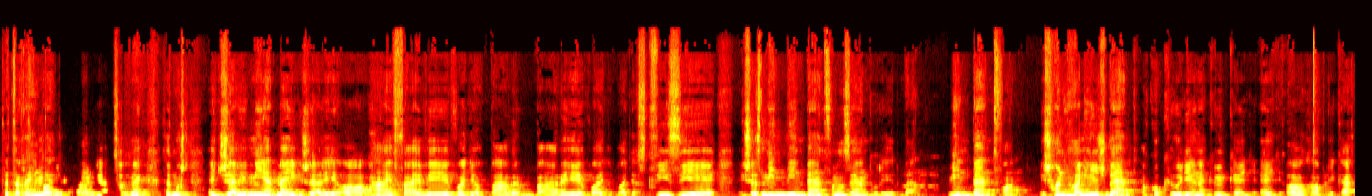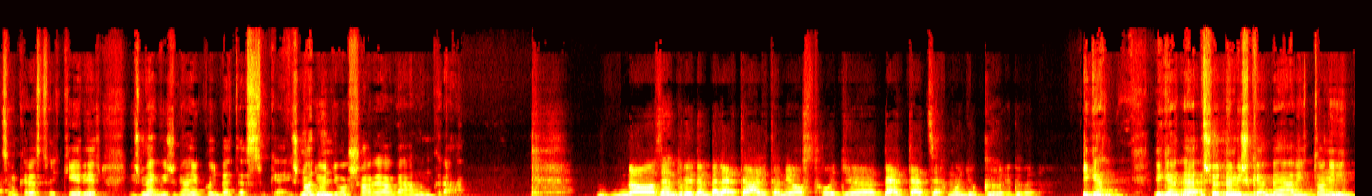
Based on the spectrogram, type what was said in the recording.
tehát rengeteg kombinációt meg. Tehát most egy zselé, milyen, melyik zselé? A High Five vagy a Power bar vagy, vagy a squeezie és ez mind-mind bent van az Endurétben. Mind bent van. És ha, ha nincs bent, akkor küldje nekünk egy, egy, az applikáción keresztül egy kérést, és megvizsgáljuk, hogy betesszük-e. És nagyon gyorsan reagálunk rá. Az Enduréden be lehet állítani azt, hogy bent edzek, mondjuk görgőn. Igen, igen, e, sőt nem is kell beállítani,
